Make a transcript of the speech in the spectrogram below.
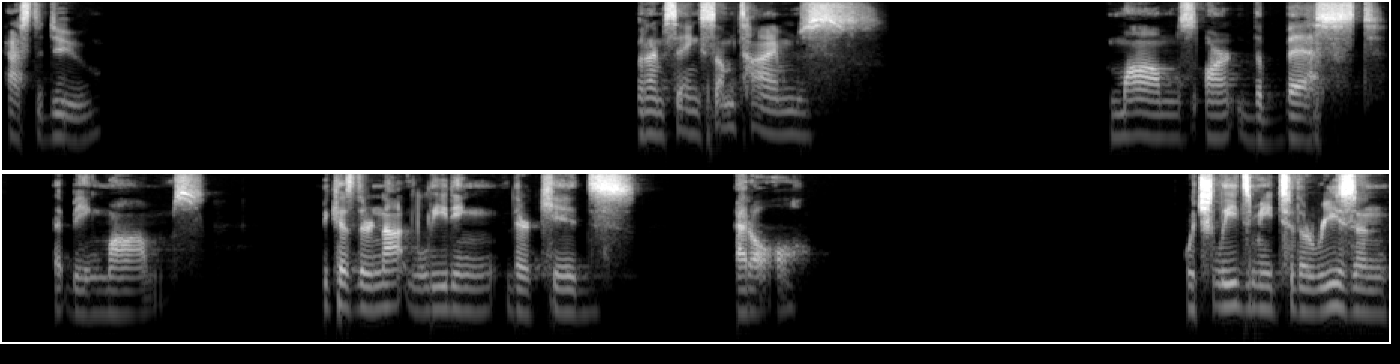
has to do. But I'm saying sometimes moms aren't the best at being moms because they're not leading their kids at all. Which leads me to the reason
